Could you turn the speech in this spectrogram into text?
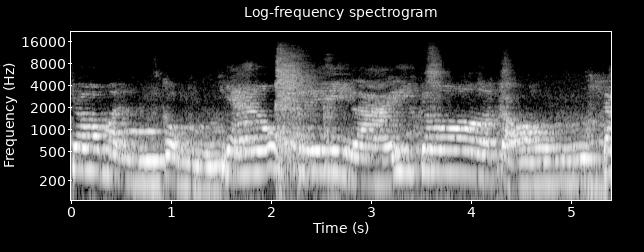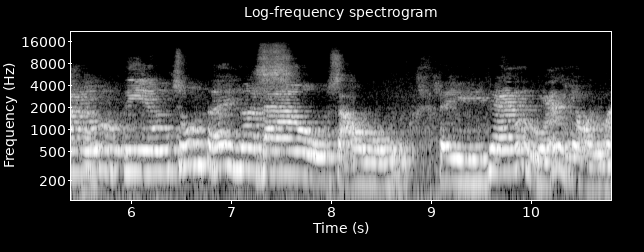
Cho mình cùng nhau đi lại cho tròn căng tiên xuống thế nó đau sầu. Thì ráng nhả nhồi mà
